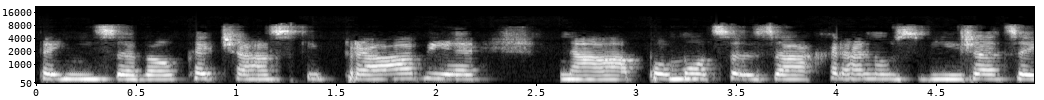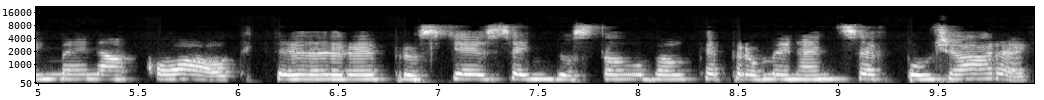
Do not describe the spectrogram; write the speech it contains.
peníze, velké částky právě na pomoc záchranu zvířat, zejména koal, které prostě se jim dostalo velké prominence v požárech.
